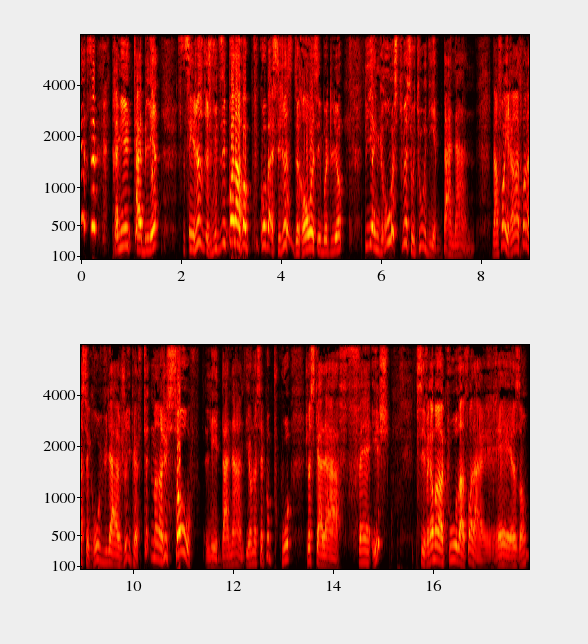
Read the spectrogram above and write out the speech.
première tablette. c'est juste, je vous dis pas la fois pourquoi, ben, c'est juste drôle, ces bouts-là. Puis il y a une grosse twist autour des bananes. Dans le fond, ils rentrent dans ce gros village-là, ils peuvent tout manger, sauf les bananes. Et on ne sait pas pourquoi, jusqu'à la fin-ish. Puis c'est vraiment cool, dans le fond, la raison,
